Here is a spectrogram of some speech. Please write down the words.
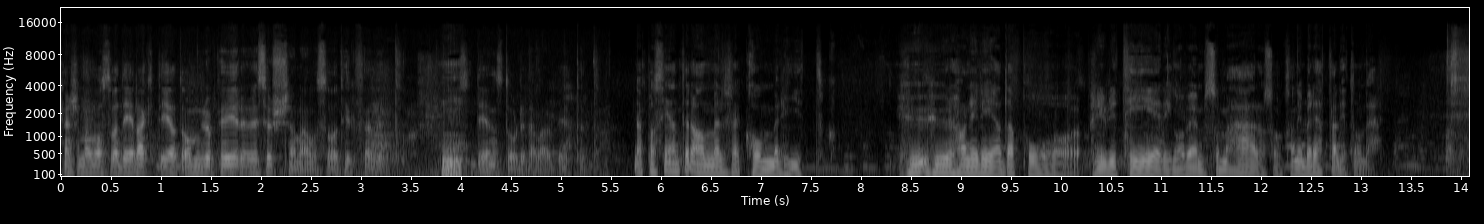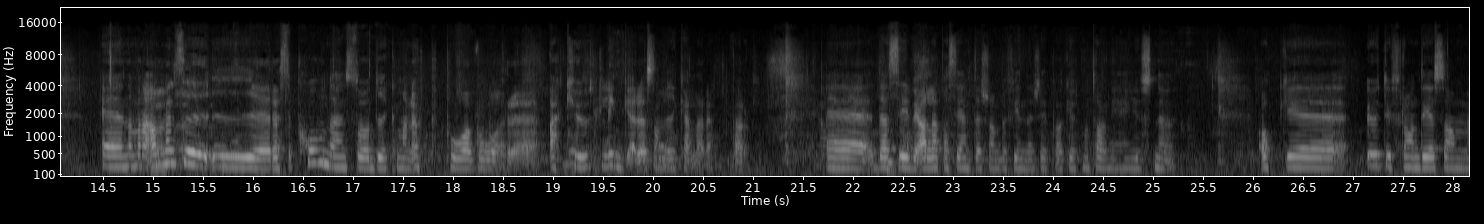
kanske man måste vara delaktig i att omgruppera resurserna och så tillfälligt. Så det är en stor del av arbetet. När patienter anmäler sig kommer hit, hur, hur har ni reda på prioritering och vem som är här och så? Kan ni berätta lite om det? Eh, när man anmält sig i receptionen så dyker man upp på vår eh, akutliggare som vi kallar det för. Eh, där ser vi alla patienter som befinner sig på akutmottagningen just nu. Och eh, utifrån det som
